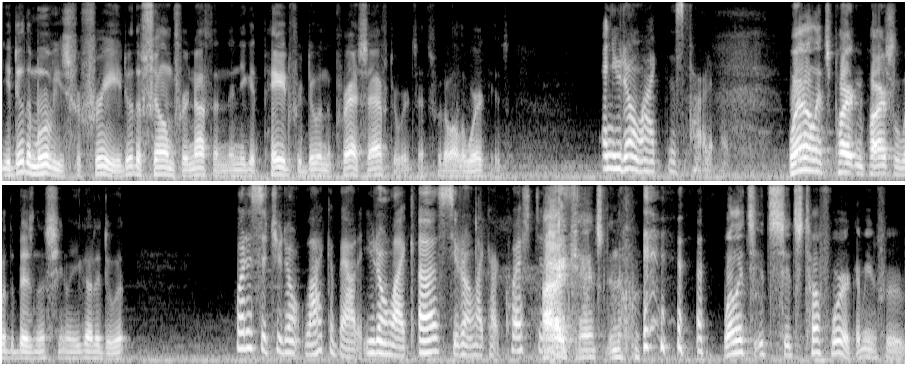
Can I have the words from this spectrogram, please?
you do the movies for free. You do the film for nothing, then you get paid for doing the press afterwards. That's what all the work is. and you don't like this part of it. Well, it's part and parcel with the business. You know, you got to do it. What is it you don't like about it? You don't like us. You don't like our questions. I can't. No. well, it's it's it's tough work. I mean, for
